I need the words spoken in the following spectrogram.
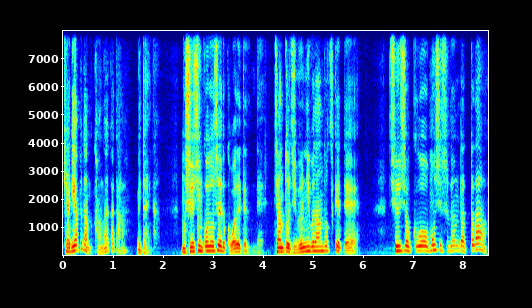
キャリアプランの考え方？みたいなもう終身雇用制度壊れてるんで、ちゃんと自分にブランドつけて、就職をもしするんだったら、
